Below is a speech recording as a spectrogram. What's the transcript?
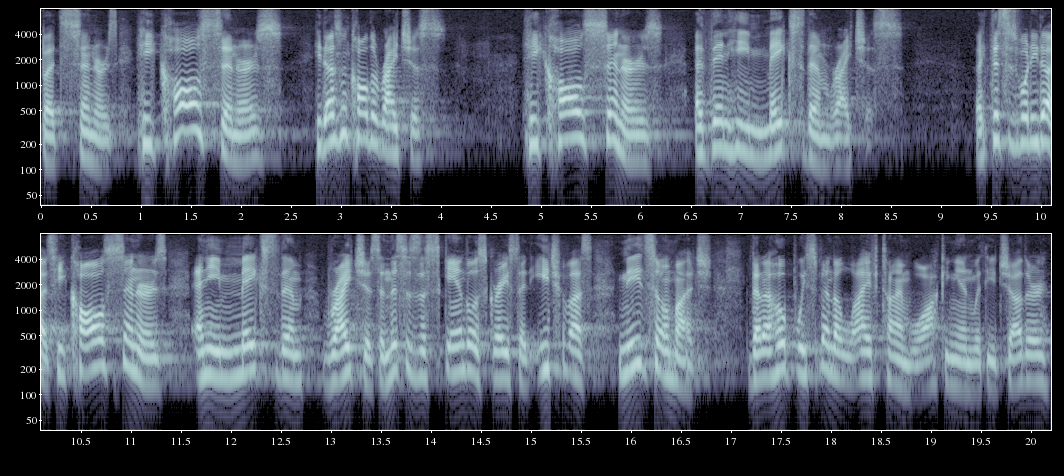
but sinners. He calls sinners, he doesn't call the righteous. He calls sinners and then he makes them righteous. Like, this is what he does. He calls sinners and he makes them righteous. And this is the scandalous grace that each of us needs so much that I hope we spend a lifetime walking in with each other,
